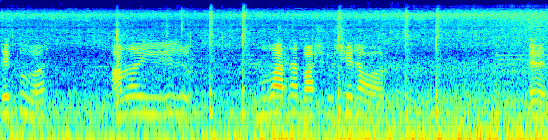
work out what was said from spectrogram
Tek bu var. Ama yüzü bu varsa başka bir şey de vardı. Evet.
